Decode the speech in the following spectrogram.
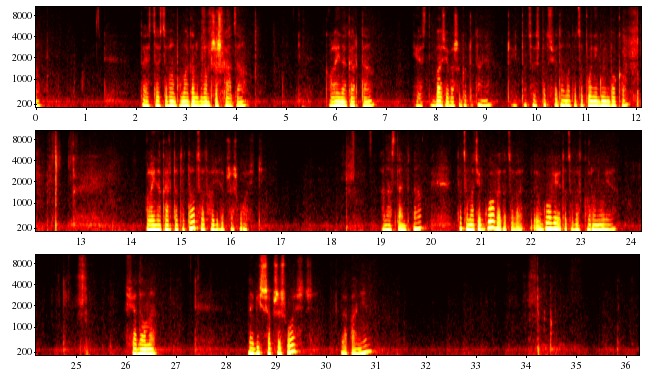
To jest coś, co Wam pomaga lub Wam przeszkadza. Kolejna karta jest w bazie Waszego czytania, czyli to, co jest podświadome, to, co płynie głęboko. Kolejna karta to to, co odchodzi do przeszłości. A następna to, co macie w głowie, to, co wa- w głowie, to, co Was koronuje. Świadome. Najbliższa przyszłość dla Panien.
